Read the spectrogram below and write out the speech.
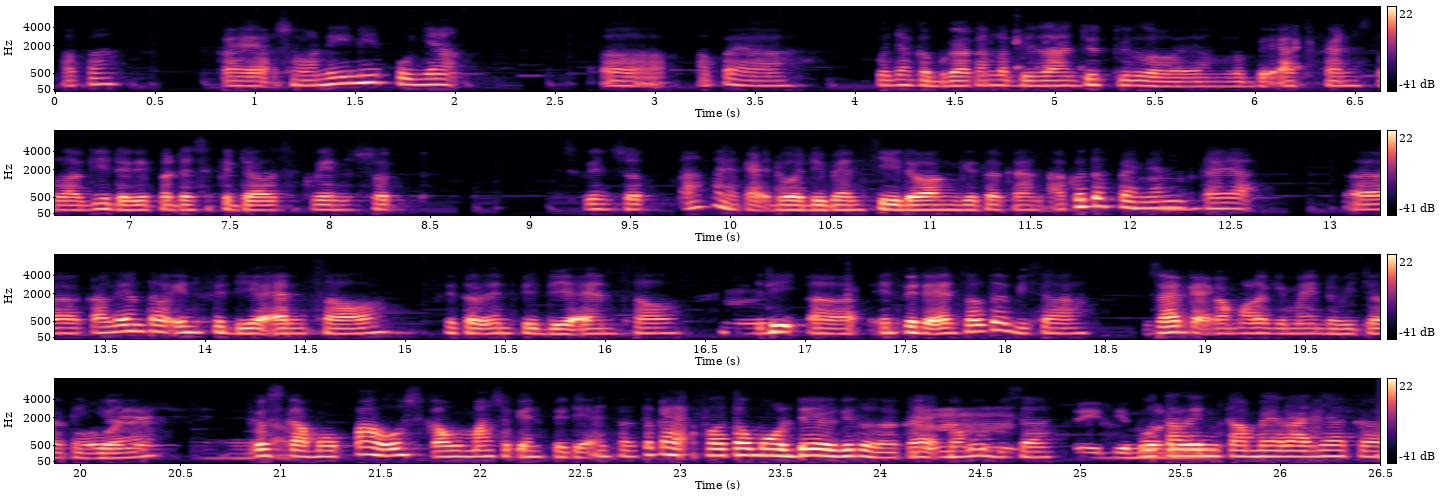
apa kayak Sony ini punya eh, apa ya? Punya gebrakan lebih lanjut gitu loh, yang lebih advance lagi daripada sekedar screenshot screenshot apa ya kayak dua dimensi doang gitu kan. Aku tuh pengen kayak eh, kalian tahu Nvidia Ansel, fitur Nvidia Ansel. Hmm. Jadi eh, Nvidia Ansel tuh bisa misalnya kayak kamu lagi main The Witcher 3, Oh, iya. terus kamu pause, kamu masuk Nvidia Ansel tuh kayak foto model gitu loh, kayak kamu Hmm, bisa 3D model. puterin kameranya ke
